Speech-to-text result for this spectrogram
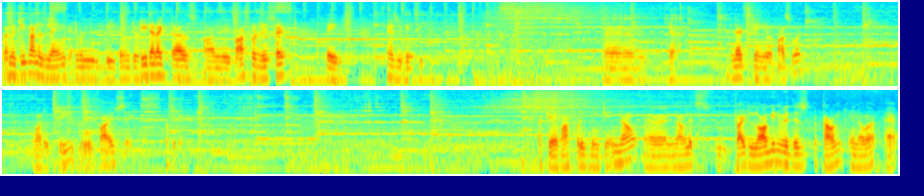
When we click on this link it will be going to redirect us on the password reset page as you can see and yeah. Let's change your password. One two three four five six. Okay. Okay our password is being changed now. And now let's try to log in with this account in our app.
